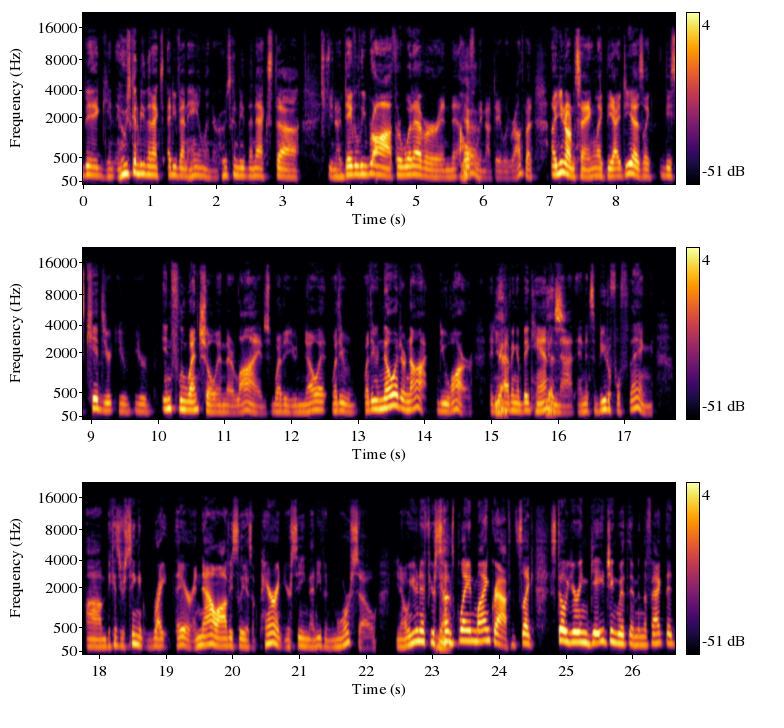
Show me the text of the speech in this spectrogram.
big? You know, who's going to be the next Eddie Van Halen, or who's going to be the next, uh, you know, David Lee Roth, or whatever? And hopefully not David Lee Roth, but uh, you know what I'm saying. Like the idea is like these kids, you're you're you're influential in their lives, whether you know it, whether you whether you know it or not, you are, and you're having a big hand Yes. in that, and it's a beautiful thing um, because you're seeing it right there. And now, obviously, as a parent, you're seeing that even more so. You know, even if your Yeah. son's playing Minecraft, it's like still you're engaging with him, and the fact that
